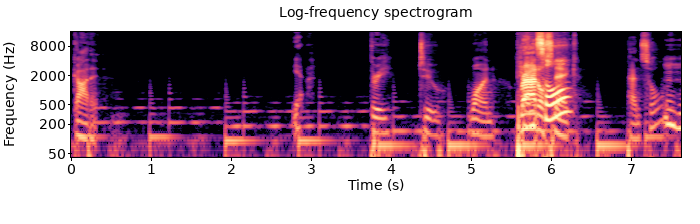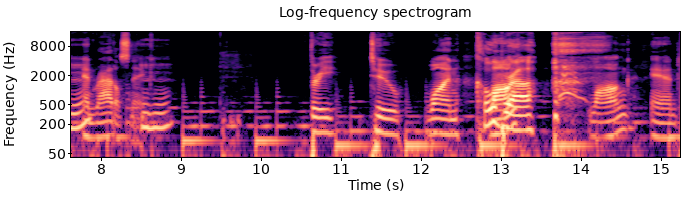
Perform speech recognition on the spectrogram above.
Got it. Three, two, one. Pencil? Rattlesnake. Pencil Mhm. and rattlesnake. Mm-hmm. Three, two, one. Cobra. Long, long and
